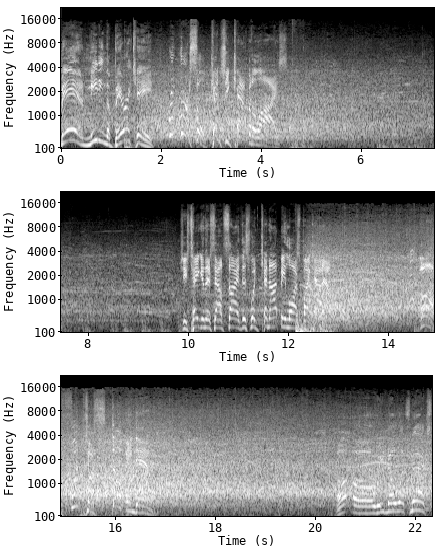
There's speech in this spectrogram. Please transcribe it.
man, meeting the barricade. Reversal. Can she capitalize? She's taking this outside. This one cannot be lost by countout. Oh, foot just stomping down. Uh-oh, we know what's next.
